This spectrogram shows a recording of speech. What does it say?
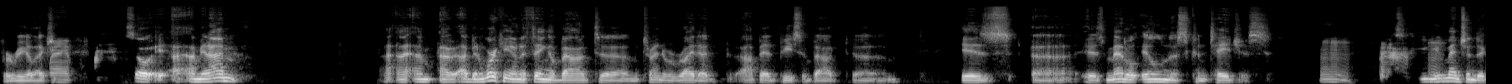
for reelection. Right. So I I mean, I'm I, I'm I- I've been working on a thing about um, trying to write an op-ed piece about um, is uh, is mental illness contagious? Mhm. You Hmm. mentioned the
